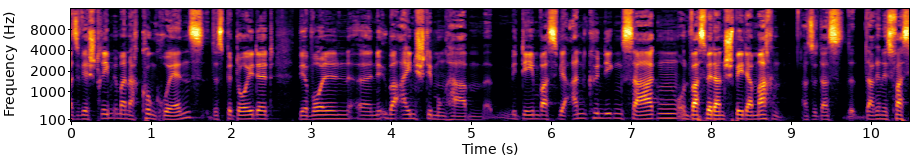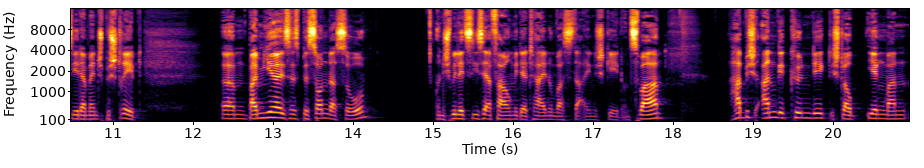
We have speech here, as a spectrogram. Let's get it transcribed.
also wir streben immer nach Kongruenz. Das bedeutet, wir wollen äh, eine Übereinstimmung haben mit dem, was wir ankündigen, sagen und was wir dann später machen. Also das, darin ist fast jeder Mensch bestrebt. Ähm, bei mir ist es besonders so, und ich will jetzt diese Erfahrung mit dir teilen, um was es da eigentlich geht. Und zwar habe ich angekündigt, ich glaube irgendwann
